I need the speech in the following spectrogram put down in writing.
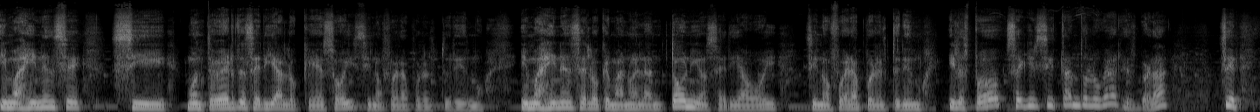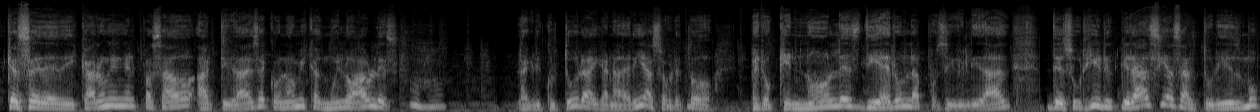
Imagínense si Monteverde sería lo que es hoy si no fuera por el turismo. Imagínense lo que Manuel Antonio sería hoy si no fuera por el turismo. Y les puedo seguir citando lugares, ¿verdad? Sí, que se dedicaron en el pasado a actividades económicas muy loables, la agricultura y ganadería sobre todo, pero que no les dieron la posibilidad de surgir. Gracias al turismo,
